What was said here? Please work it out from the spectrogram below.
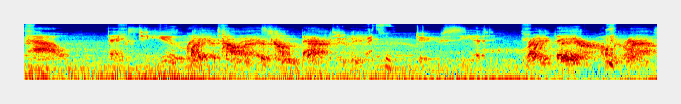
Now, thanks to you, my katana has come back to me. Do you see it? Right there on the grass.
